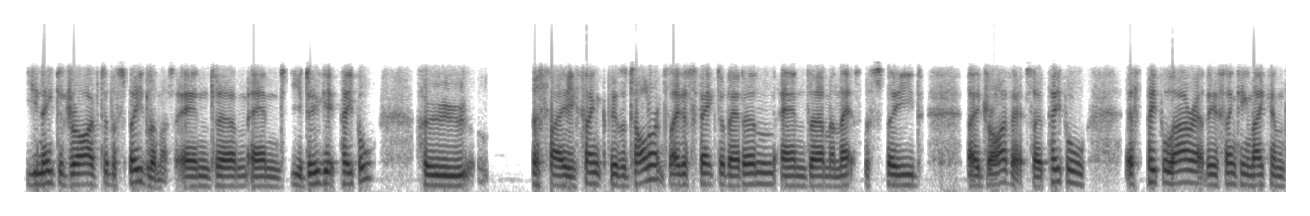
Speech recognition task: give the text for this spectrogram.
you need to drive to the speed limit, and um, and you do get people who, if they think there's a tolerance, they just factor that in, and um, and that's the speed they drive at. So people, if people are out there thinking they can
